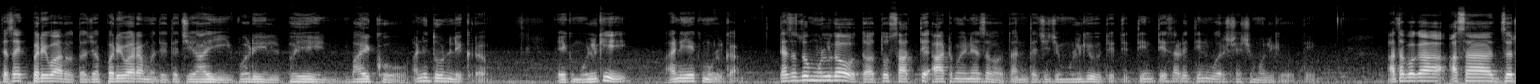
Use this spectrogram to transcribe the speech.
त्याचा एक परिवार होता ज्या परिवारामध्ये त्याची आई वडील बहीण बायको आणि दोन लेकरं एक मुलगी आणि एक मुलगा. त्याचा जो मुलगा होता तो सात ते आठ महिन्याचा होता आणि त्याची जी मुलगी होती ती तीन ते साडेतीन वर्षाची मुलगी होती. आता बघा असा जर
